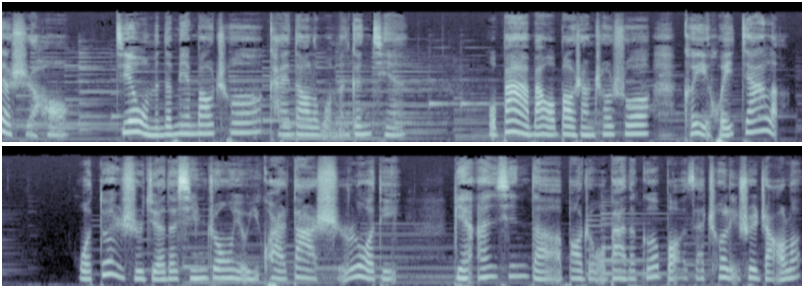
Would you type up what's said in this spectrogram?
的时候，接我们的面包车开到了我们跟前。我爸把我抱上车，说可以回家了。我顿时觉得心中有一块大石落地，便安心地抱着我爸的胳膊在车里睡着了。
